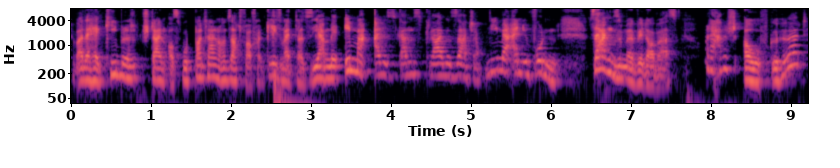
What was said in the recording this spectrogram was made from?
Da war der Herr Kiebelstein aus Wuppertal und sagt, Frau von Sie haben mir immer alles ganz klar gesagt, ich habe nie mehr einen gefunden. Sagen Sie mir wieder was. Und da habe ich aufgehört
